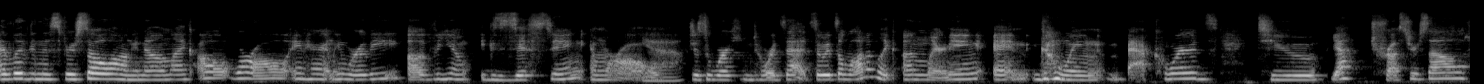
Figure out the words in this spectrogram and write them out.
I lived in this for so long, and now I'm like, oh, we're all inherently worthy of, you know, existing, and we're all yeah. just working towards that. So it's a lot of like unlearning and going backwards to yeah trust yourself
